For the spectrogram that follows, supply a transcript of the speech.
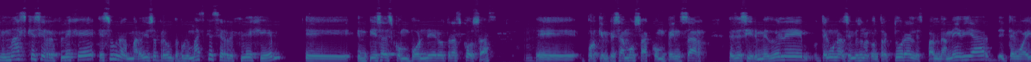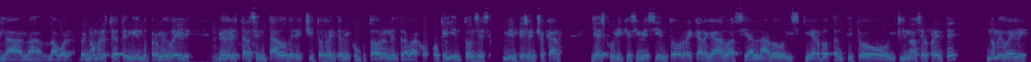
más que se refleje, es una maravillosa pregunta, porque más que se refleje, eh, empieza a descomponer otras cosas, eh, porque empezamos a compensar. Es decir, me duele, tengo una, se me hace una contractura en la espalda media y tengo ahí la, la, la bola. No me la estoy atendiendo, pero me duele. Me duele estar sentado derechito frente a mi computadora en el trabajo. Ok, entonces me empiezo a enchocar. Ya descubrí que si me siento recargado hacia el lado izquierdo, tantito inclinado hacia el frente, no me duele.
